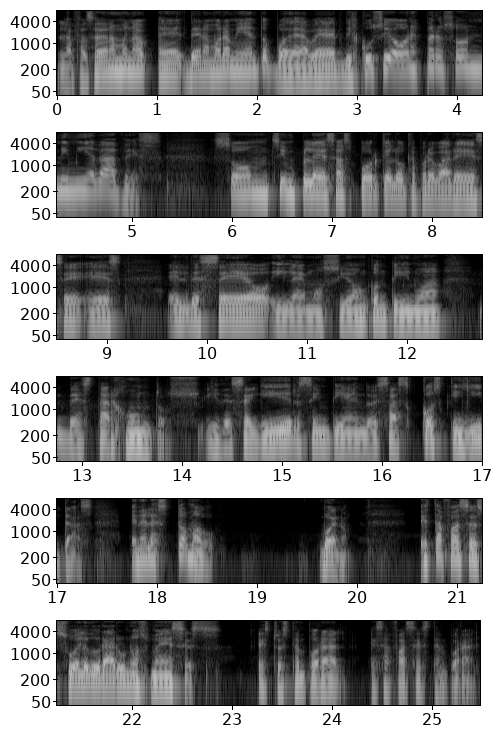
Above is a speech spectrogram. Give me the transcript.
En la fase eh, de enamoramiento puede haber discusiones, pero son nimiedades. Son simplezas porque lo que prevalece es el deseo y la emoción continua de estar juntos y de seguir sintiendo esas cosquillitas en el estómago. Bueno, esta fase suele durar unos meses. Esto es temporal. Esa fase es temporal.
